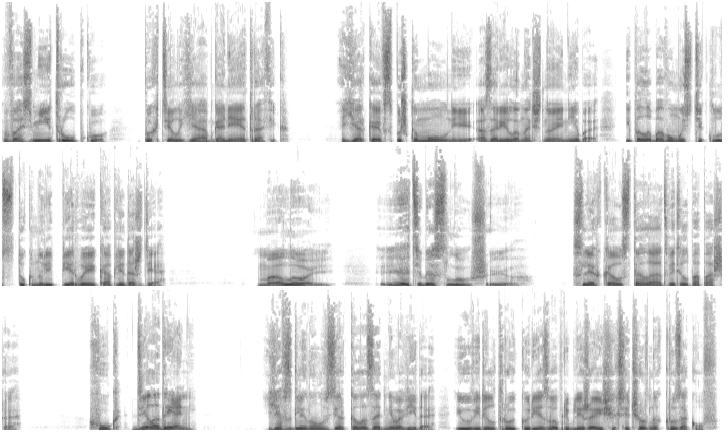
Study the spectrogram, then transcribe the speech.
возьми трубку!» — пыхтел я, обгоняя трафик. Яркая вспышка молнии озарила ночное небо, и по лобовому стеклу стукнули первые капли дождя. «Малой, я тебя слушаю», — слегка устало ответил папаша. «Хук, дело дрянь!» Я взглянул в зеркало заднего вида и увидел тройку резво приближающихся черных крузаков.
